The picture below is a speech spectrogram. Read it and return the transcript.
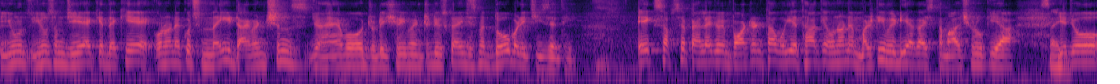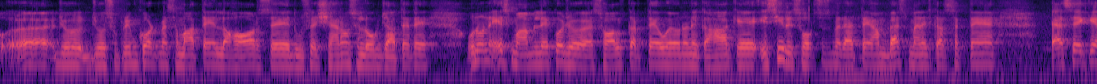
یوں یوں سمجھیے کہ دیکھیے انہوں نے کچھ نئی ڈائمنشنز جو ہیں وہ جوڈیشری میں انٹروڈیوس کریں جس میں دو بڑی چیزیں تھیں۔ ایک سب سے پہلے جو امپورٹنٹ تھا وہ یہ تھا کہ انہوں نے ملٹی میڈیا کا استعمال شروع کیا۔ یہ جو جو جو سپریم کورٹ میں سماتے لاہور سے دوسرے شہروں سے لوگ جاتے تھے انہوں نے اس معاملے کو جو سالو کرتے ہوئے انہوں نے کہا کہ اسی ریسورسز میں رہتے ہیں ہم بیسٹ مینج کر سکتے ہیں۔ ایسے کہ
